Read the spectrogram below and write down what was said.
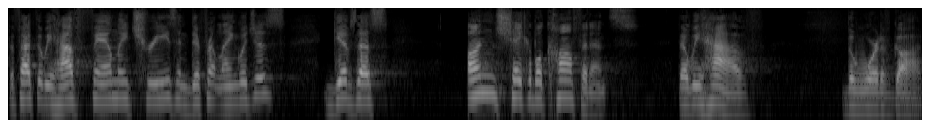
the fact that we have family trees in different languages gives us unshakable confidence that we have the Word of God,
